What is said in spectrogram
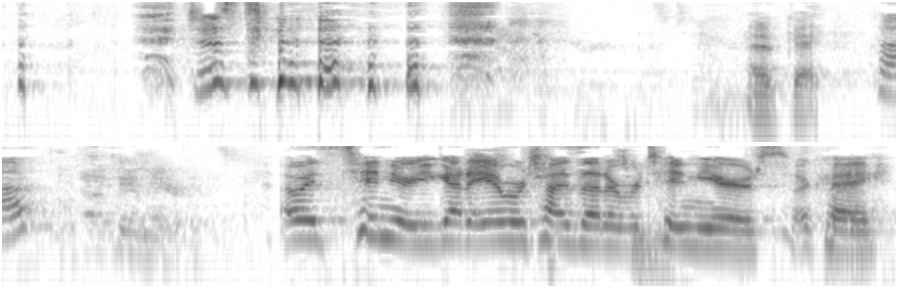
Just Okay. huh? Oh, it's tenure. You got to amortize that over ten years. Okay.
